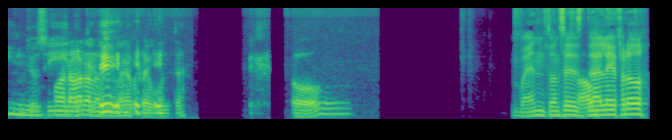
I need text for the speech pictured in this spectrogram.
Yo Mm, sí por ahora no. tengo ninguna pregunta. Oh. Bueno, entonces No. dale, Frodo.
